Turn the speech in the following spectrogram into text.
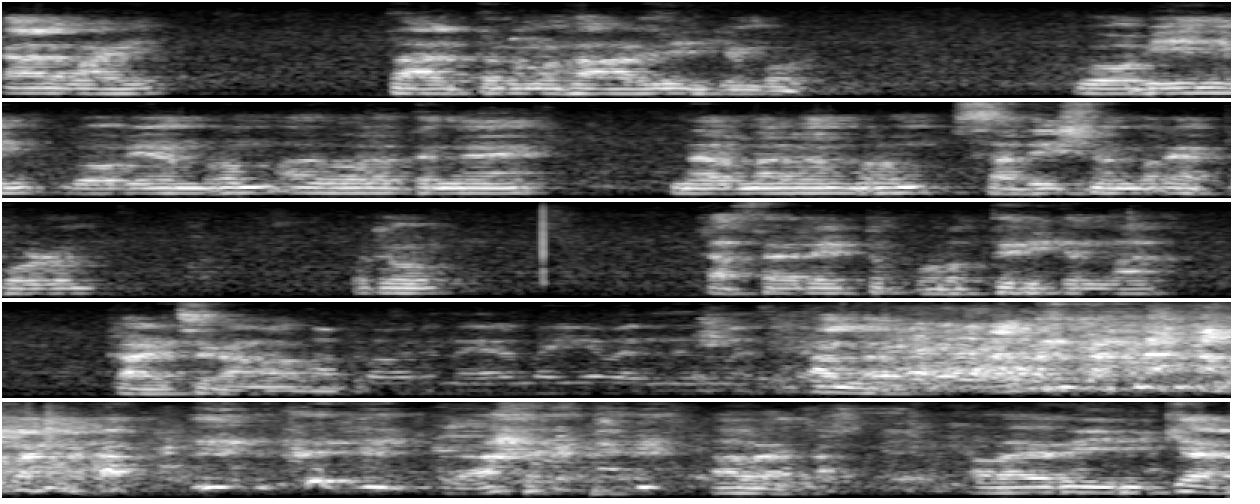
കാലമായി താഴ്ത്തണമ ഹാളിലിരിക്കുമ്പോൾ ഗോപിയും ഗോപി മെമ്പറും അതുപോലെ തന്നെ നിർമ്മല മെമ്പറും സതീഷ് മെമ്പറും എപ്പോഴും ഒരു കസേരയിട്ട് പുറത്തിരിക്കുന്ന കാഴ്ച കാണാറുണ്ട്. അല്ല. അതല്ല അതായത് ഇരിക്കാൻ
